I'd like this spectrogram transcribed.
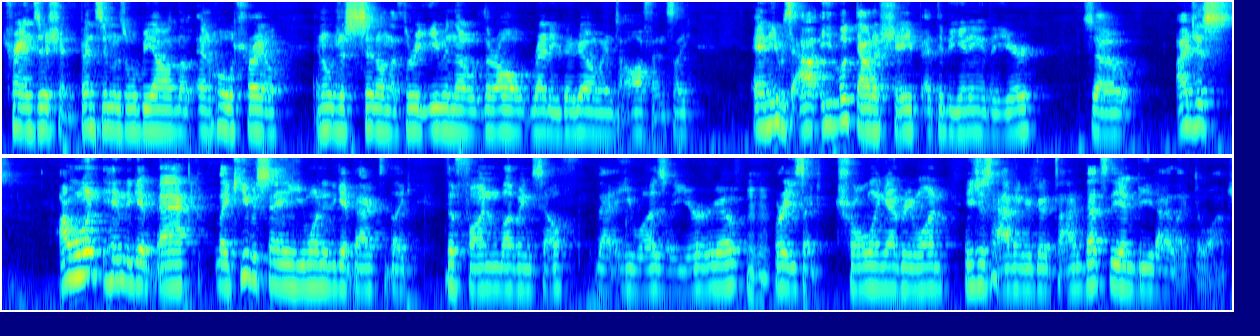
transition, Ben Simmons will be out on the and whole trail and he'll just sit on the three even though they're all ready to go into offense. Like and he was out he looked out of shape at the beginning of the year. So I just I want him to get back like he was saying he wanted to get back to like the fun loving self that he was a year ago Mhm. where he's like trolling everyone. He's just having a good time. That's the Embiid I like to watch.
